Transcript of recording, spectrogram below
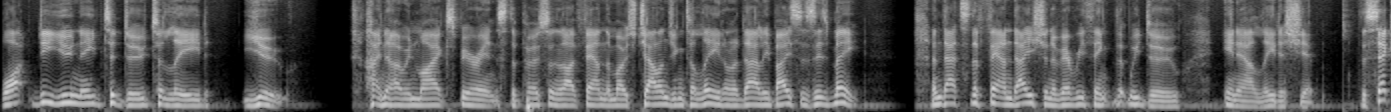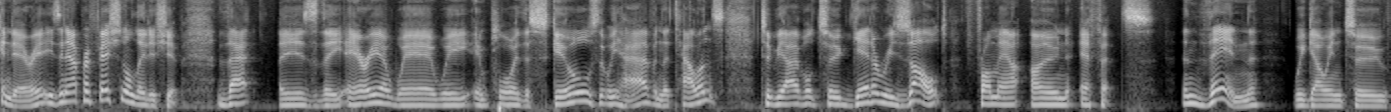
What do you need to do to lead you? I know in my experience, the person that I've found the most challenging to lead on a daily basis is me. And that's the foundation of everything that we do in our leadership. The second area is in our professional leadership. That is the area where we employ the skills that we have and the talents to be able to get a result from our own efforts. And then we go into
